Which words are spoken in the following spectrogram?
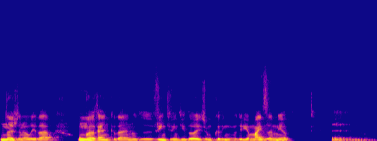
na generalidade, um arranque de ano de 2022 um bocadinho, eu diria, mais a medo. Um,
